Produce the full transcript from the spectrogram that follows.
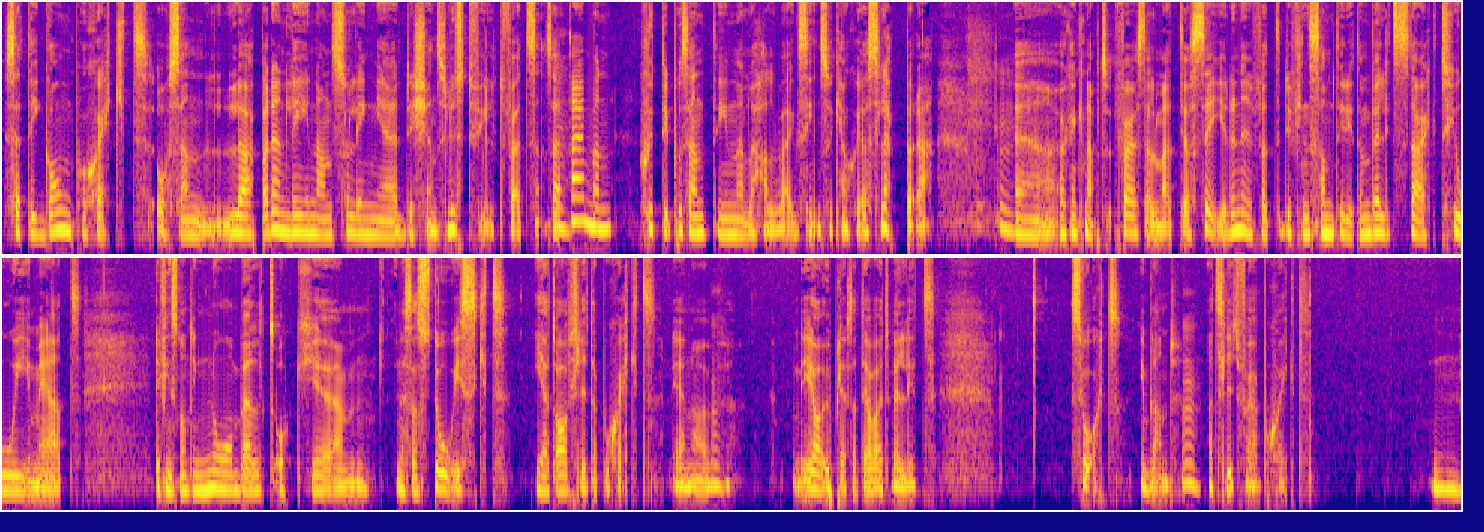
sätta igång projekt och sen löpa den linan så länge det känns lustfyllt. För att sen säga, mm. nej men 70 procent in eller halvvägs in så kanske jag släpper det. Mm. Uh, jag kan knappt föreställa mig att jag säger det nu för att det finns samtidigt en väldigt stark tro i mig att det finns något nobelt och um, nästan stoiskt i att avsluta projekt. Det är en av, mm. Jag har upplevt att det har varit väldigt svårt ibland mm. att slutföra projekt. Mm.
